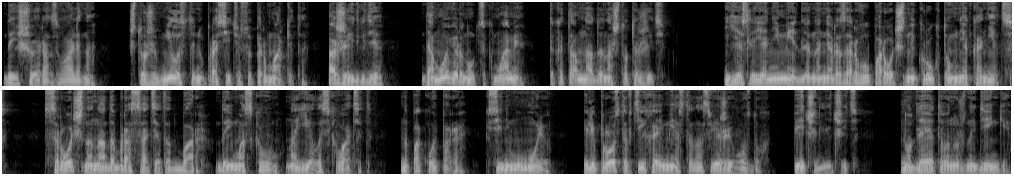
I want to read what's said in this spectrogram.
да еще и развалина. Что же, милостыню просить у супермаркета? А жить где? Домой вернуться к маме? Так и там надо на что-то жить. Если я немедленно не разорву порочный круг, то мне конец. Срочно надо бросать этот бар, да и Москву. Наелась, хватит. На покой пора, к Синему морю. Или просто в тихое место, на свежий воздух. Печень лечить. Но для этого нужны деньги.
